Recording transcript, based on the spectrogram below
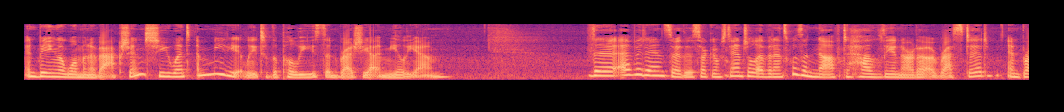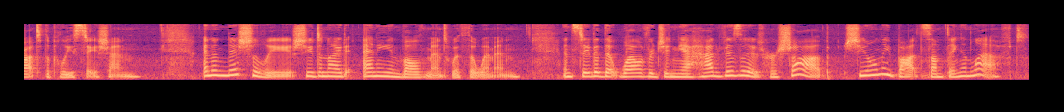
And being a woman of action, she went immediately to the police in Reggio Emilia. The evidence or the circumstantial evidence was enough to have Leonardo arrested and brought to the police station and initially she denied any involvement with the women and stated that while Virginia had visited her shop, she only bought something and left.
